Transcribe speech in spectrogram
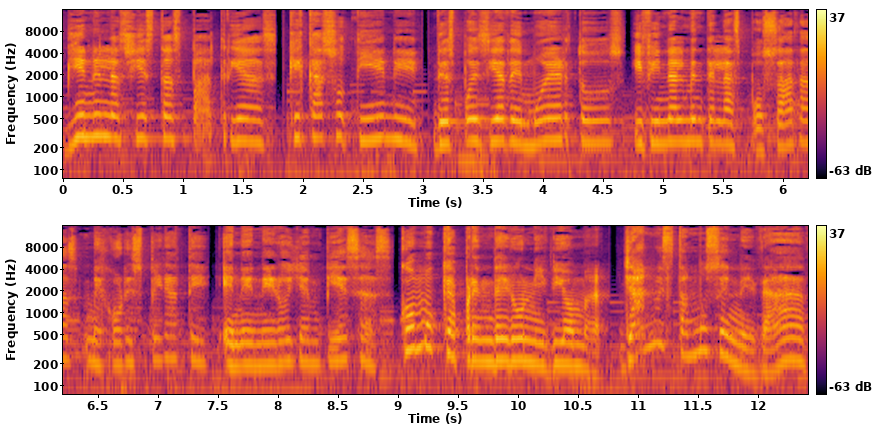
vienen las fiestas patrias. ¿Qué caso tiene? Después día de muertos y finalmente las posadas, mejor espérate, en enero ya empiezas. ¿Cómo que aprender un idioma? Ya no estamos en edad.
